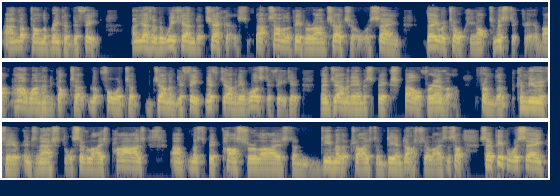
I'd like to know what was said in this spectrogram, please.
and looked on the brink of defeat. And yet, at a weekend at Chequers, that some of the people around Churchill were saying they were talking optimistically about how one had got to look forward to German defeat. And if Germany was defeated, then Germany must be expelled forever from the community of international civilized powers um, must be pastoralized and demilitarized and deindustrialized and so on. So people were saying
